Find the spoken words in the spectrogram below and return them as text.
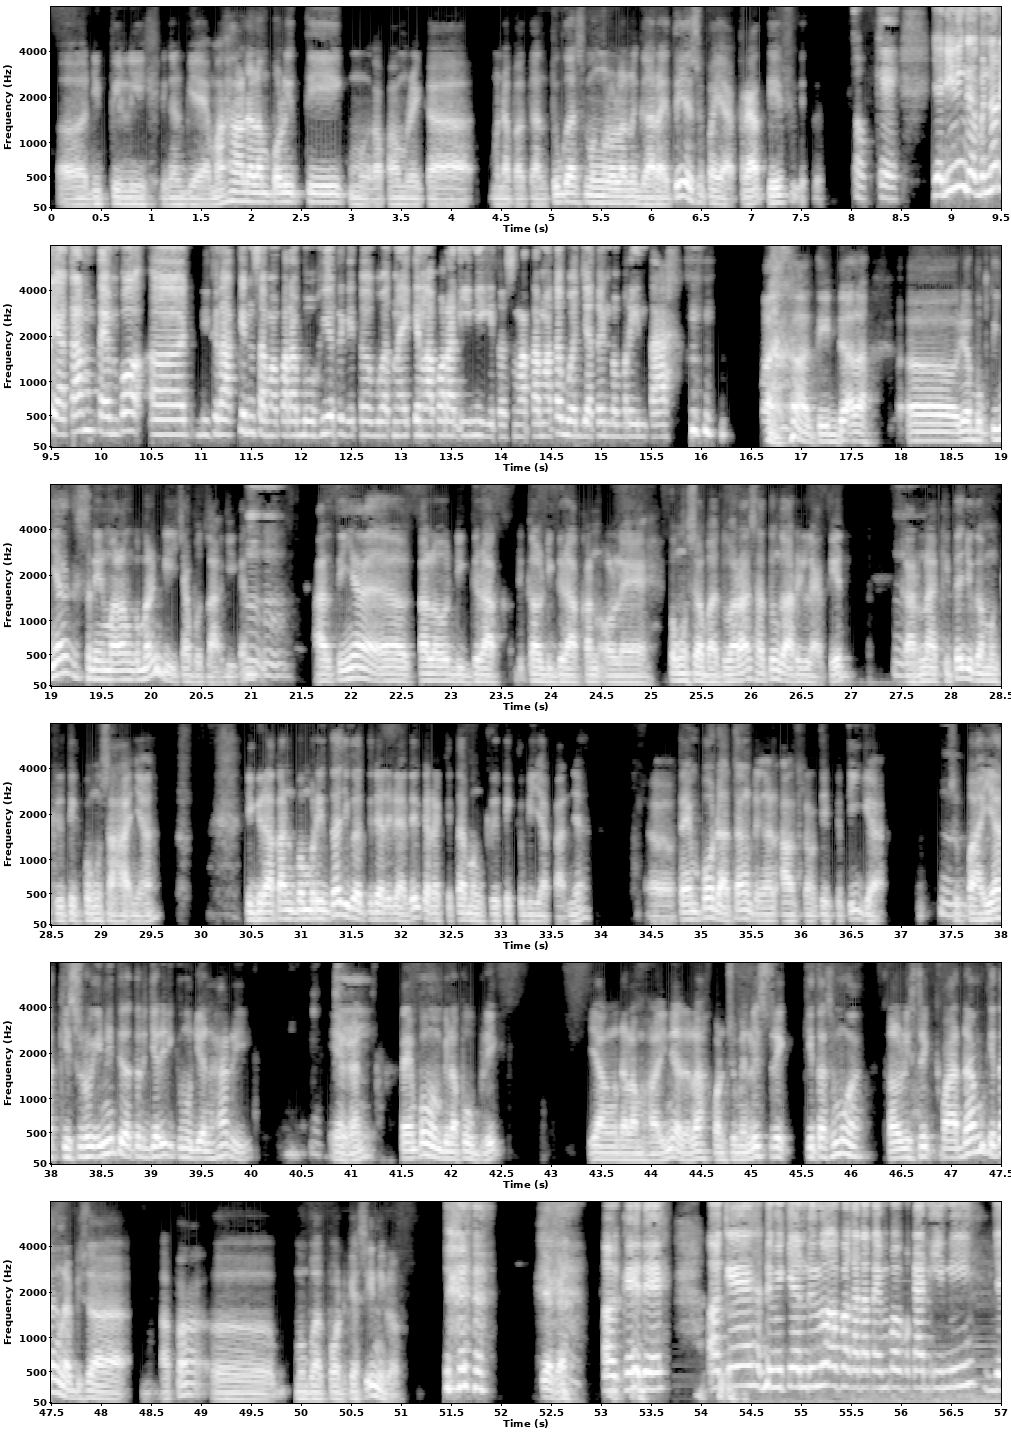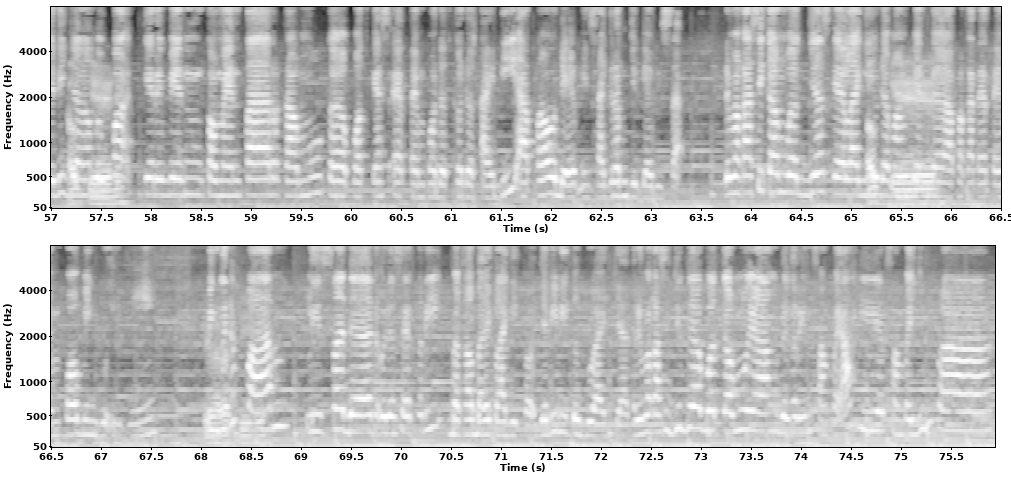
uh, dipilih dengan biaya mahal dalam politik, mengapa mereka mendapatkan tugas mengelola negara itu ya supaya kreatif gitu. Oke, jadi ini nggak benar ya Kang Tempo uh, digerakin sama para bohir gitu buat naikin laporan ini gitu semata-mata buat jatuhin pemerintah. tidak lah. Uh, ya buktinya Senin malam kemarin dicabut lagi kan. Mm -mm. Artinya uh, kalau digerak kalau digerakkan oleh pengusaha batubara satu nggak related mm. karena kita juga mengkritik pengusahanya. Digerakkan pemerintah juga tidak related karena kita mengkritik kebijakannya. uh, Tempo datang dengan alternatif ketiga hmm. supaya kisruh ini tidak terjadi di kemudian hari, okay. ya kan? Tempo membela publik yang dalam hal ini adalah konsumen listrik kita semua. Kalau listrik padam kita nggak bisa apa uh, membuat podcast ini loh, ya kan? Oke deh. Oke, demikian dulu apa kata Tempo pekan ini. Jadi okay. jangan lupa kirimin komentar kamu ke podcast@tempo.co.id atau DM Instagram juga bisa. Terima kasih Kang Bagja sekali lagi okay. udah mampir ke apa kata Tempo minggu ini. Minggu depan Lisa dan Uda Setri bakal balik lagi kok. Jadi ditunggu aja. Terima kasih juga buat kamu yang dengerin sampai akhir. Sampai jumpa.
